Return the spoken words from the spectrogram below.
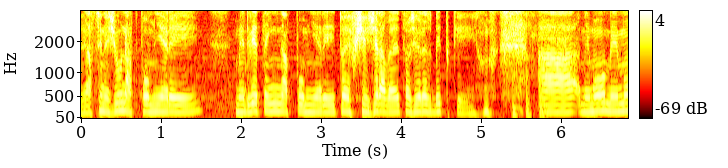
já si nežiju nad poměry, medvěd není nad poměry, to je všežravec a žere zbytky. a mimo, mimo,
